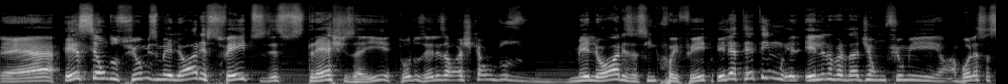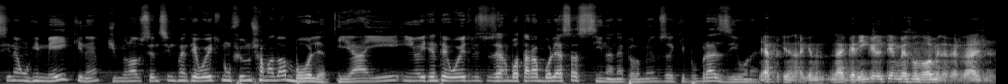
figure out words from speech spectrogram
É, esse é um dos filmes melhores feitos desses trashes aí. Todos eles eu acho que é um dos melhores assim que foi feito. Ele até tem ele, ele, na verdade é um filme A Bolha Assassina é um remake, né, de 1958 num filme chamado A Bolha. E aí em 88 eles fizeram botar A Bolha Assassina, né, pelo menos aqui pro Brasil, né? É, porque na, na gringa ele tem o mesmo nome, na verdade, né?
